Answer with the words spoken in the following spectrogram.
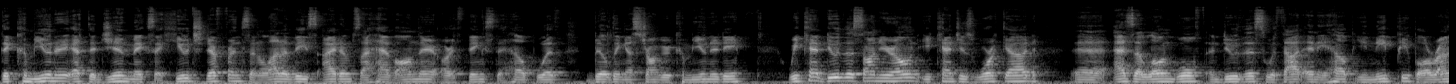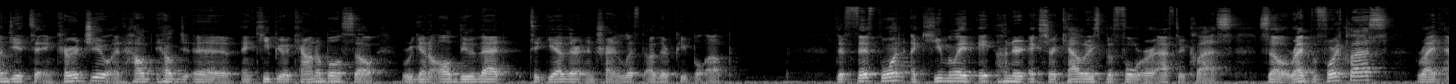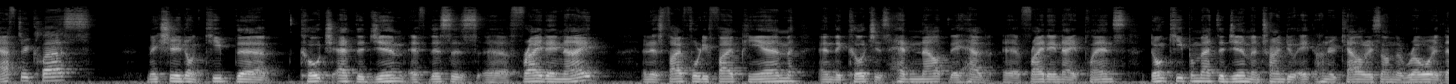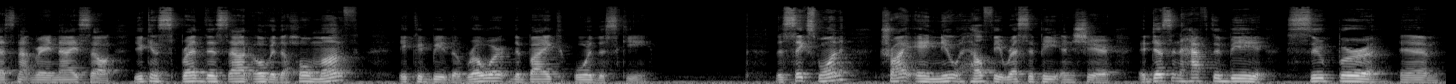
The community at the gym makes a huge difference, and a lot of these items I have on there are things to help with building a stronger community. We can't do this on your own. You can't just work out uh, as a lone wolf and do this without any help. You need people around you to encourage you and help help uh, and keep you accountable. So we're gonna all do that together and try and lift other people up. The fifth one, accumulate 800 extra calories before or after class. So right before class, right after class, make sure you don't keep the coach at the gym if this is uh, Friday night and it's 5:45 p.m. and the coach is heading out. They have uh, Friday night plans. Don't keep them at the gym and try and do 800 calories on the rower. That's not very nice. So you can spread this out over the whole month. It could be the rower, the bike, or the ski. The sixth one, try a new healthy recipe and share. It doesn't have to be super um,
